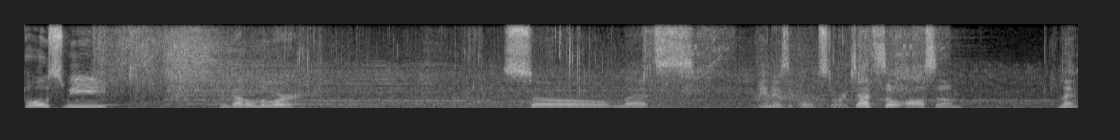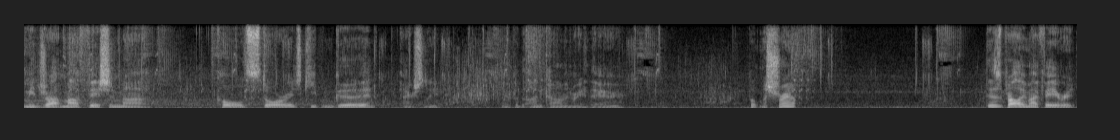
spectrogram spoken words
Oh, sweet! We got a lure. So let's. And there's the cold storage. That's so awesome. Let me drop my fish in my cold storage. Keep them good. Actually, I'm gonna put the uncommon right there. Put my shrimp. This is probably my favorite.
